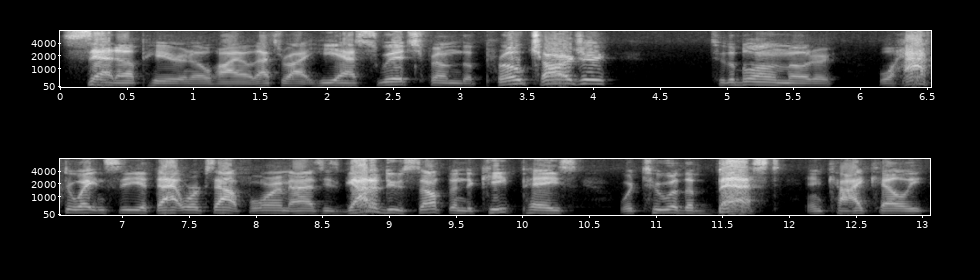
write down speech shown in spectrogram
setup here in Ohio. That's right. He has switched from the Pro Charger to the blown motor. We'll have to wait and see if that works out for him as he's got to do something to keep pace with two of the best in Kye Kelley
